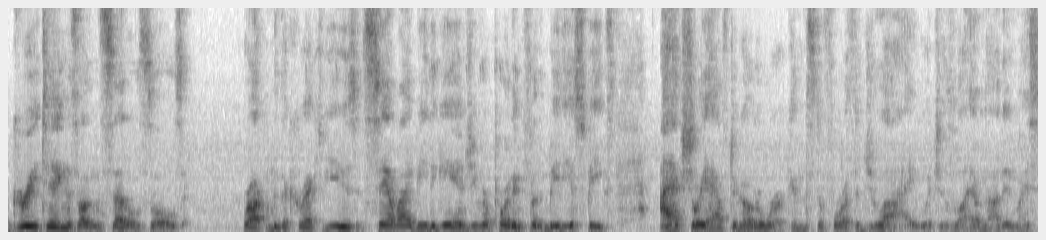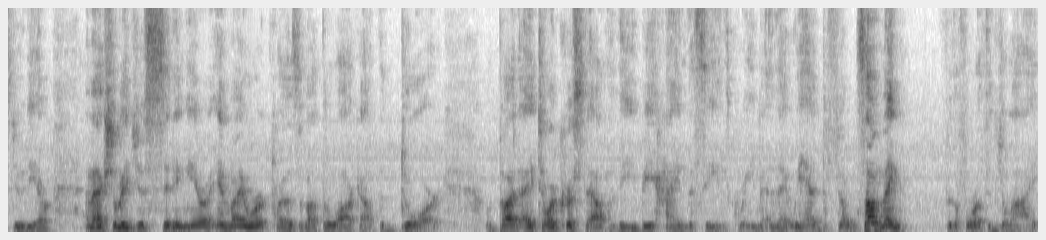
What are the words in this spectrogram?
Greetings, unsettled souls. Welcome to the correct views. It's Sam I.B. DeGangi reporting for the Media Speaks. I actually have to go to work, and it's the 4th of July, which is why I'm not in my studio. I'm actually just sitting here in my work clothes about to walk out the door. But I told Christelle, the behind-the-scenes queen, that we had to film something for the 4th of July.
